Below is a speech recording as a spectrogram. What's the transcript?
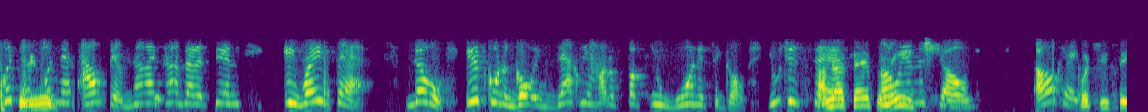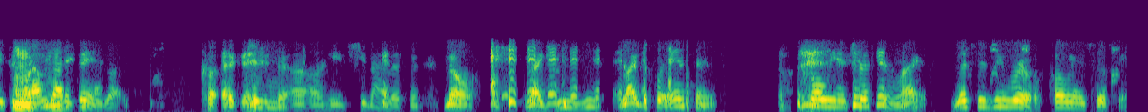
Put What do putting that out there. Nine times out of ten, erase that. No, it's going to go exactly how the fuck you want it to go. You just said I'm not saying for early me. in the show. Okay. But you see, people, you got to think. Like, cu- he said, uh, uh, he, she not listening. No, like you, you, like for instance, Khloe and Tristan, right? Let's just be real, Khloe and Tristan.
